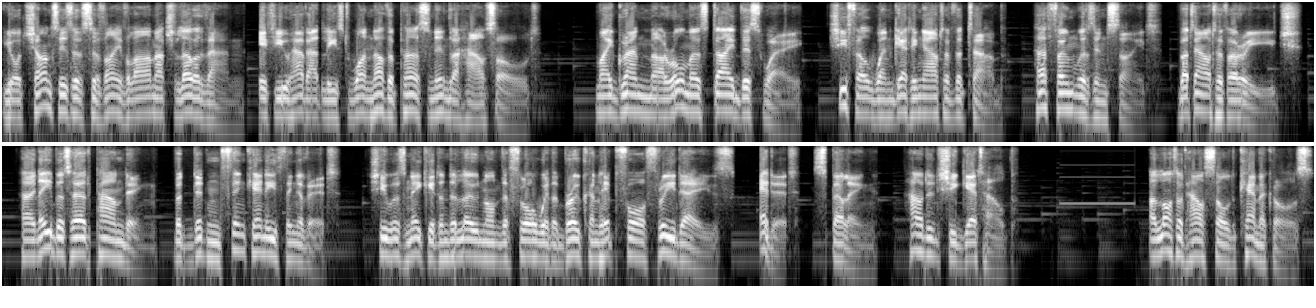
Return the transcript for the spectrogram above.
your chances of survival are much lower than if you have at least one other person in the household. My grandma almost died this way. She fell when getting out of the tub. Her phone was in sight, but out of her reach. Her neighbors heard pounding, but didn't think anything of it. She was naked and alone on the floor with a broken hip for 3 days. Edit. Spelling. How did she get help? A lot of household chemicals.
